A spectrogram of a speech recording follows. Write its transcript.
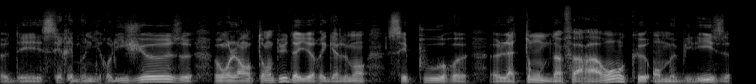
euh, des cérémonies religieuses. On l'a entendu d'ailleurs également, c'est pour euh, la tombe d'un pharaon qu'on mobilise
